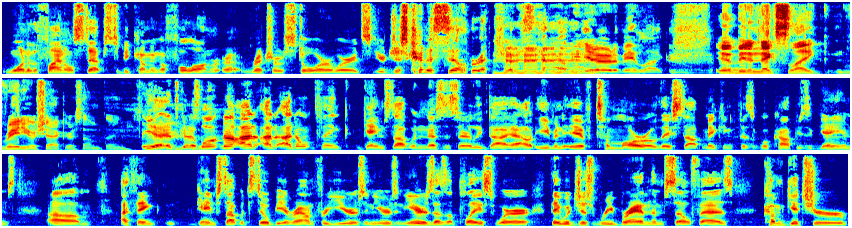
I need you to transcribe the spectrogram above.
one of the final steps to becoming a full-on re- uh, retro store where it's you're just gonna sell retro stuff. You know what I mean? Like, It'll be the uh, next like Radio Shack or something. yeah, it's gonna. Well, no, I, I, I don't think GameStop would necessarily die out, even if tomorrow they stop making physical copies of games. Um, I think GameStop would still be around for years and years and years as a place where they would just rebrand themselves as "Come get your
